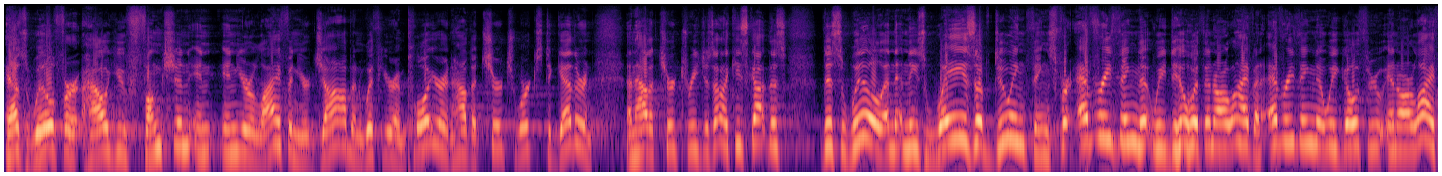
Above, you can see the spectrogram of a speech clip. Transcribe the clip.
has will for how you function in, in your life and your job and with your employer and how the church works together and, and how the church reaches out. Like he's got this, this will and, and these ways of doing things for everything that we deal with in our life and everything that we go through in our life.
